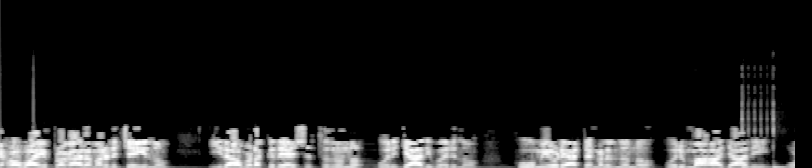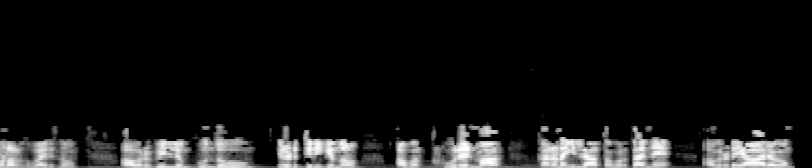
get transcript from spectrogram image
യഹോവ പ്രകാരം അരളി ചെയ്യുന്നു ഇതാ വടക്ക് ദേശത്തു നിന്ന് ഒരു ജാതി വരുന്നു. ഭൂമിയുടെ ആറ്റങ്ങളിൽ നിന്ന് ഒരു മഹാജാതി ഉണർന്നു വരുന്നു. അവർ വില്ലും കുന്തവും എടുത്തിരിക്കുന്നു. അവർ ക്രൂരന്മാർ കരണയില്ലാത്തവർ തന്നെ. അവരുടെ ആരവം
